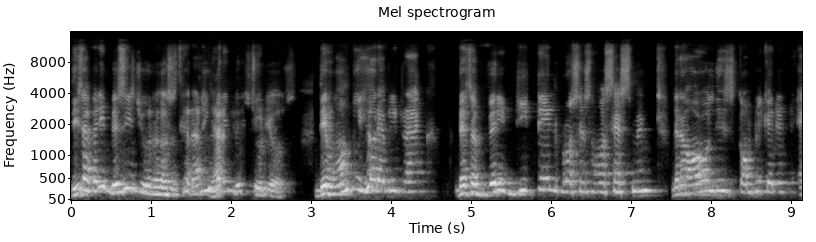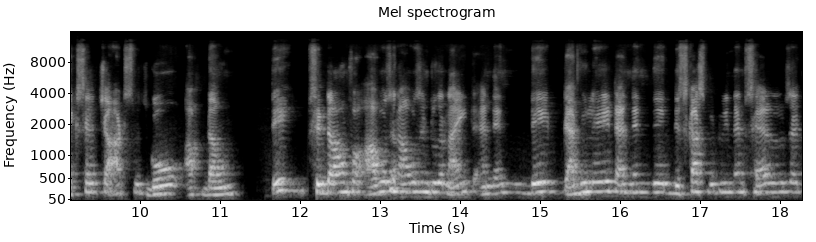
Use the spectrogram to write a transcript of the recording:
These are very busy jurors. They're running Yeah. very big studios. They want to hear every track. There's a very detailed process of assessment. There are all these complicated Excel charts which go up, down. They sit down for hours and hours into the night and then they tabulate and then they discuss between themselves. And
